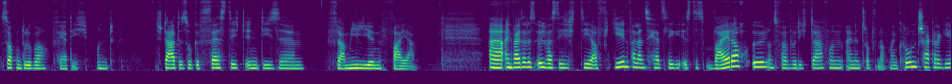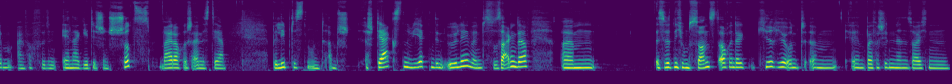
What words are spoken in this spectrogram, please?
Socken drüber, fertig. Und starte so gefestigt in diese Familienfeier. Äh, ein weiteres Öl, was ich dir auf jeden Fall ans Herz lege, ist das Weihrauchöl. Und zwar würde ich davon einen Tropfen auf mein Kronenchakra geben, einfach für den energetischen Schutz. Weihrauch ist eines der beliebtesten und am stärksten wirkenden Öle, wenn ich das so sagen darf. Ähm, es wird nicht umsonst auch in der Kirche und ähm, äh, bei verschiedenen solchen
